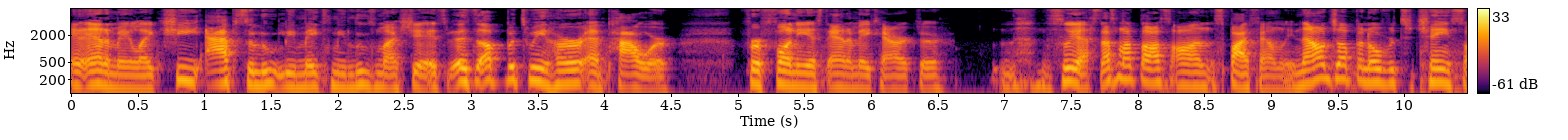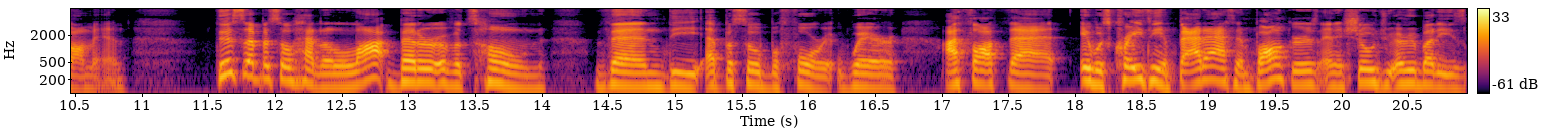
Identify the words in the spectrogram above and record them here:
in anime. Like she absolutely makes me lose my shit. It's it's up between her and Power for funniest anime character. So yes, that's my thoughts on Spy Family. Now jumping over to Chainsaw Man. This episode had a lot better of a tone than the episode before it, where I thought that it was crazy and badass and bonkers, and it showed you everybody's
